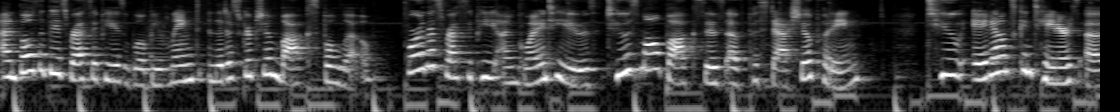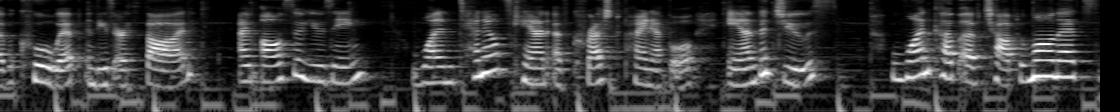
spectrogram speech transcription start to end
And both of these recipes will be linked in the description box below. For this recipe, I'm going to use two small boxes of pistachio pudding, two 8 ounce containers of Cool Whip, and these are thawed. I'm also using one 10 ounce can of crushed pineapple and the juice, one cup of chopped walnuts,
